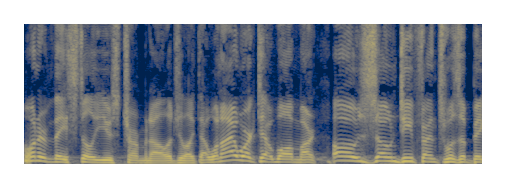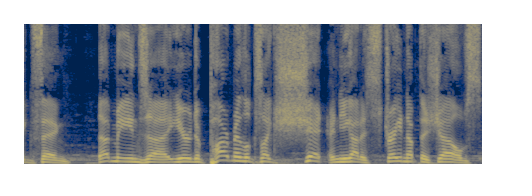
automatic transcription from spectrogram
I wonder if they still use terminology like that. When I worked at Walmart, oh, zone defense was a big thing. That means uh, your department looks like shit and you got to straighten up the shelves.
